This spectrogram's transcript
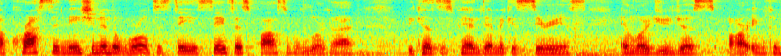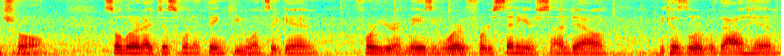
across the nation and the world to stay as safe as possible, Lord God, because this pandemic is serious. And Lord, you just are in control. So, Lord, I just want to thank you once again for your amazing word, for sending your son down, because, Lord, without him,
